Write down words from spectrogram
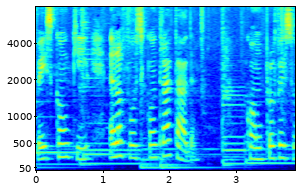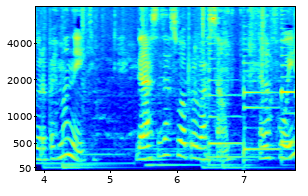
fez com que ela fosse contratada como professora permanente. Graças à sua aprovação, ela foi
